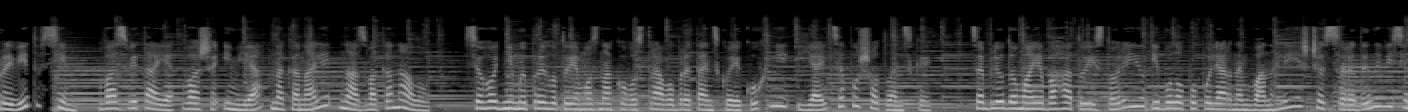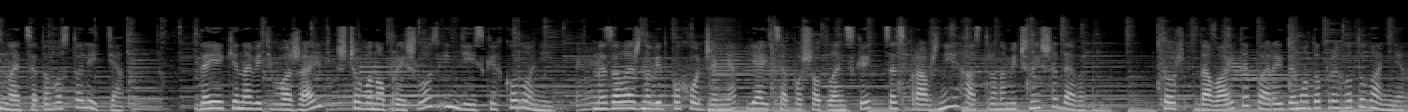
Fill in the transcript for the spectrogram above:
Привіт всім! Вас вітає ваше ім'я на каналі, назва каналу. Сьогодні ми приготуємо знакову страву британської кухні яйця по-шотландськи. Це блюдо має багату історію і було популярним в Англії ще з середини 18 століття. Деякі навіть вважають, що воно прийшло з індійських колоній. Незалежно від походження, яйця по-шотландськи це справжній гастрономічний шедевр. Тож, давайте перейдемо до приготування.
